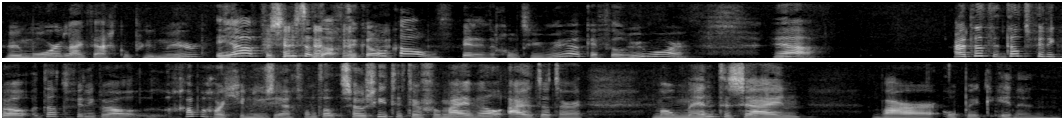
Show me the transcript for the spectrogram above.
Humor lijkt eigenlijk op humeur. ja, precies. Dat dacht ik ook al. Ik ben in een goed humeur. Ik heb veel humor. Ja. Maar dat, dat, vind ik wel, dat vind ik wel grappig wat je nu zegt. Want dat, zo ziet het er voor mij wel uit. Dat er momenten zijn waarop ik in een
